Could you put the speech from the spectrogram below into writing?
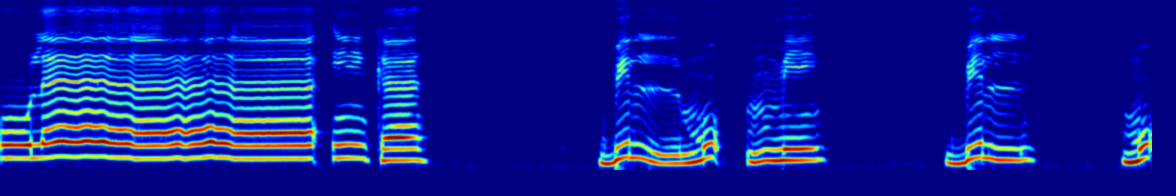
উলাইকা বিল মুমি। বিল মু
